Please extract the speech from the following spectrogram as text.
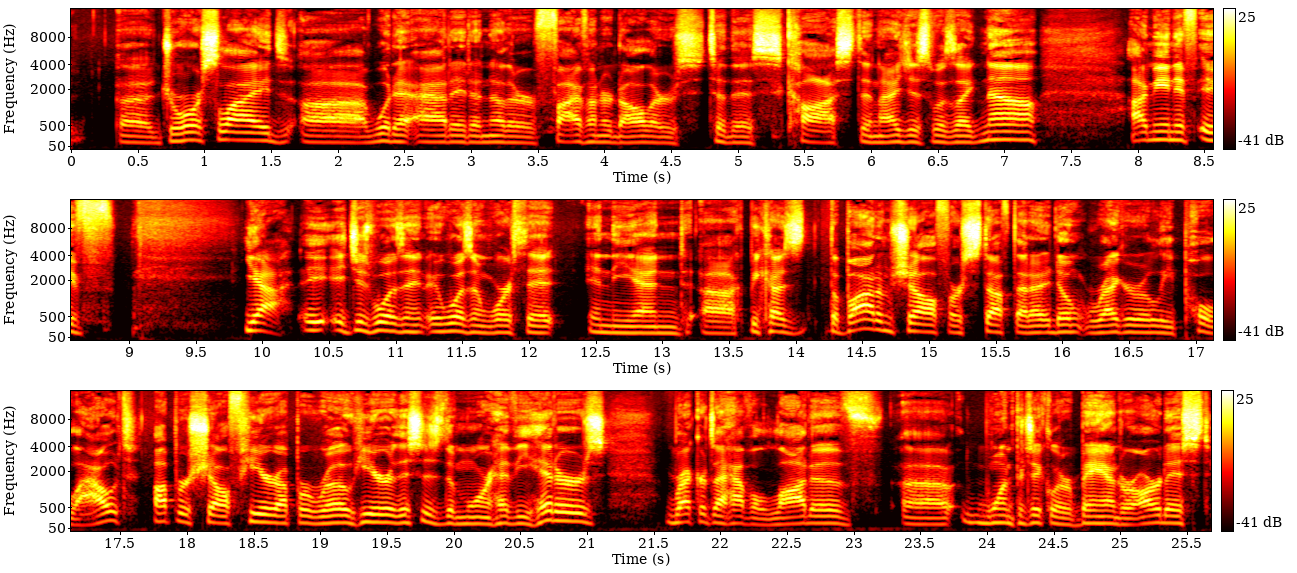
uh, drawer slides uh, would have added another $500 to this cost. And I just was like, no. I mean, if, if yeah, it, it just wasn't it wasn't worth it in the end uh, because the bottom shelf are stuff that I don't regularly pull out. Upper shelf here, upper row here, this is the more heavy hitters. Records I have a lot of, uh, one particular band or artist.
